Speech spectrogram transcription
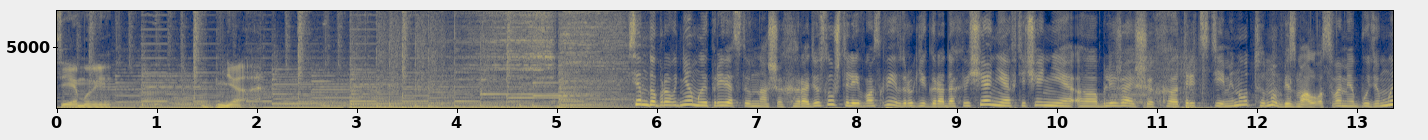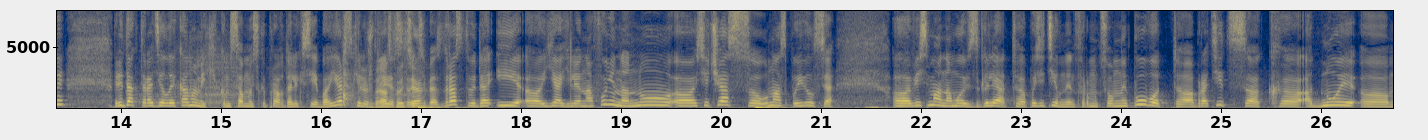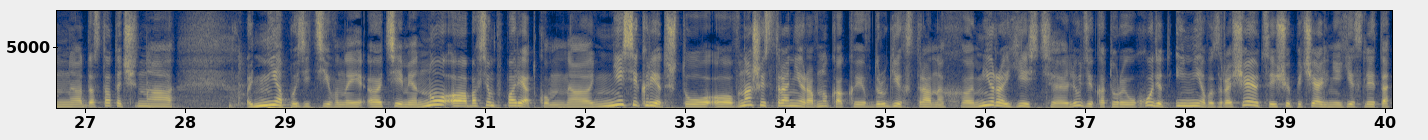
Темы дня. Всем доброго дня. Мы приветствуем наших радиослушателей в Москве и в других городах вещания. В течение э, ближайших 30 минут, ну, без малого, с вами будем мы. Редактор отдела экономики «Комсомольской правды» Алексей Боярский. Леш, приветствую тебя. Здравствуй. Да, и э, я, Елена Афонина. Но э, сейчас у нас появился э, весьма, на мой взгляд, позитивный информационный повод обратиться к одной э, достаточно не позитивной э, теме, но э, обо всем по порядку. Э, не секрет, что в нашей стране, равно как и в других странах мира, есть люди, которые уходят и не возвращаются. Еще печальнее, если это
